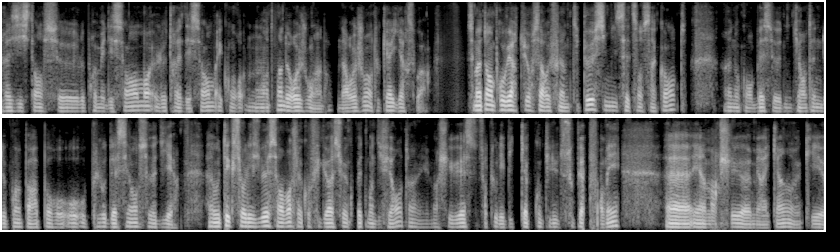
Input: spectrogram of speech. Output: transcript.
résistance, le 1er décembre, le 13 décembre et qu'on est en train de rejoindre. On a rejoint en tout cas hier soir. Ce matin en préouverture, ça reflète un petit peu, 6 750, hein, donc on baisse, heu, d'une quarantaine de points par rapport au plus haut de la séance, heu, d'hier. À noter que sur les US, en revanche, la configuration est complètement différente, hein. Les marchés US, surtout les big caps continuent de sous-performer, heu et un marché, américain, qui est,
